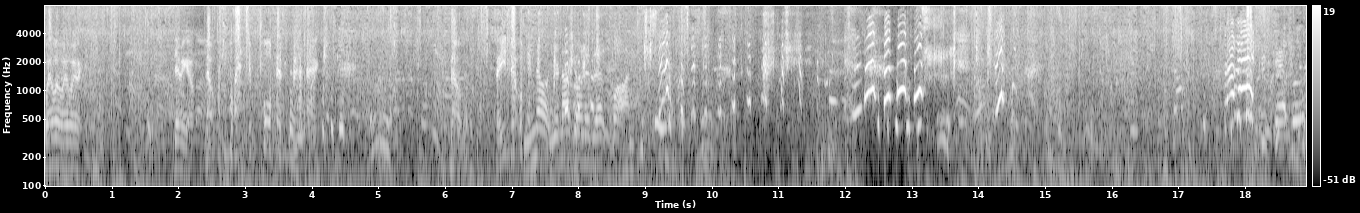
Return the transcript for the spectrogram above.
Wait, wait, wait, wait, wait. There we go. No, why'd you pull him back? No. No, you don't. no, you're not going into that spawn. Stop it! You can't move.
